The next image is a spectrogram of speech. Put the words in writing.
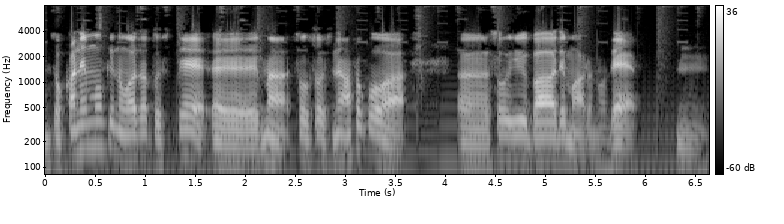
ん。そう、金儲けの技として、えー、まあ、そうそうですね。あそこは、うん、そういう場でもあるので、うん。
